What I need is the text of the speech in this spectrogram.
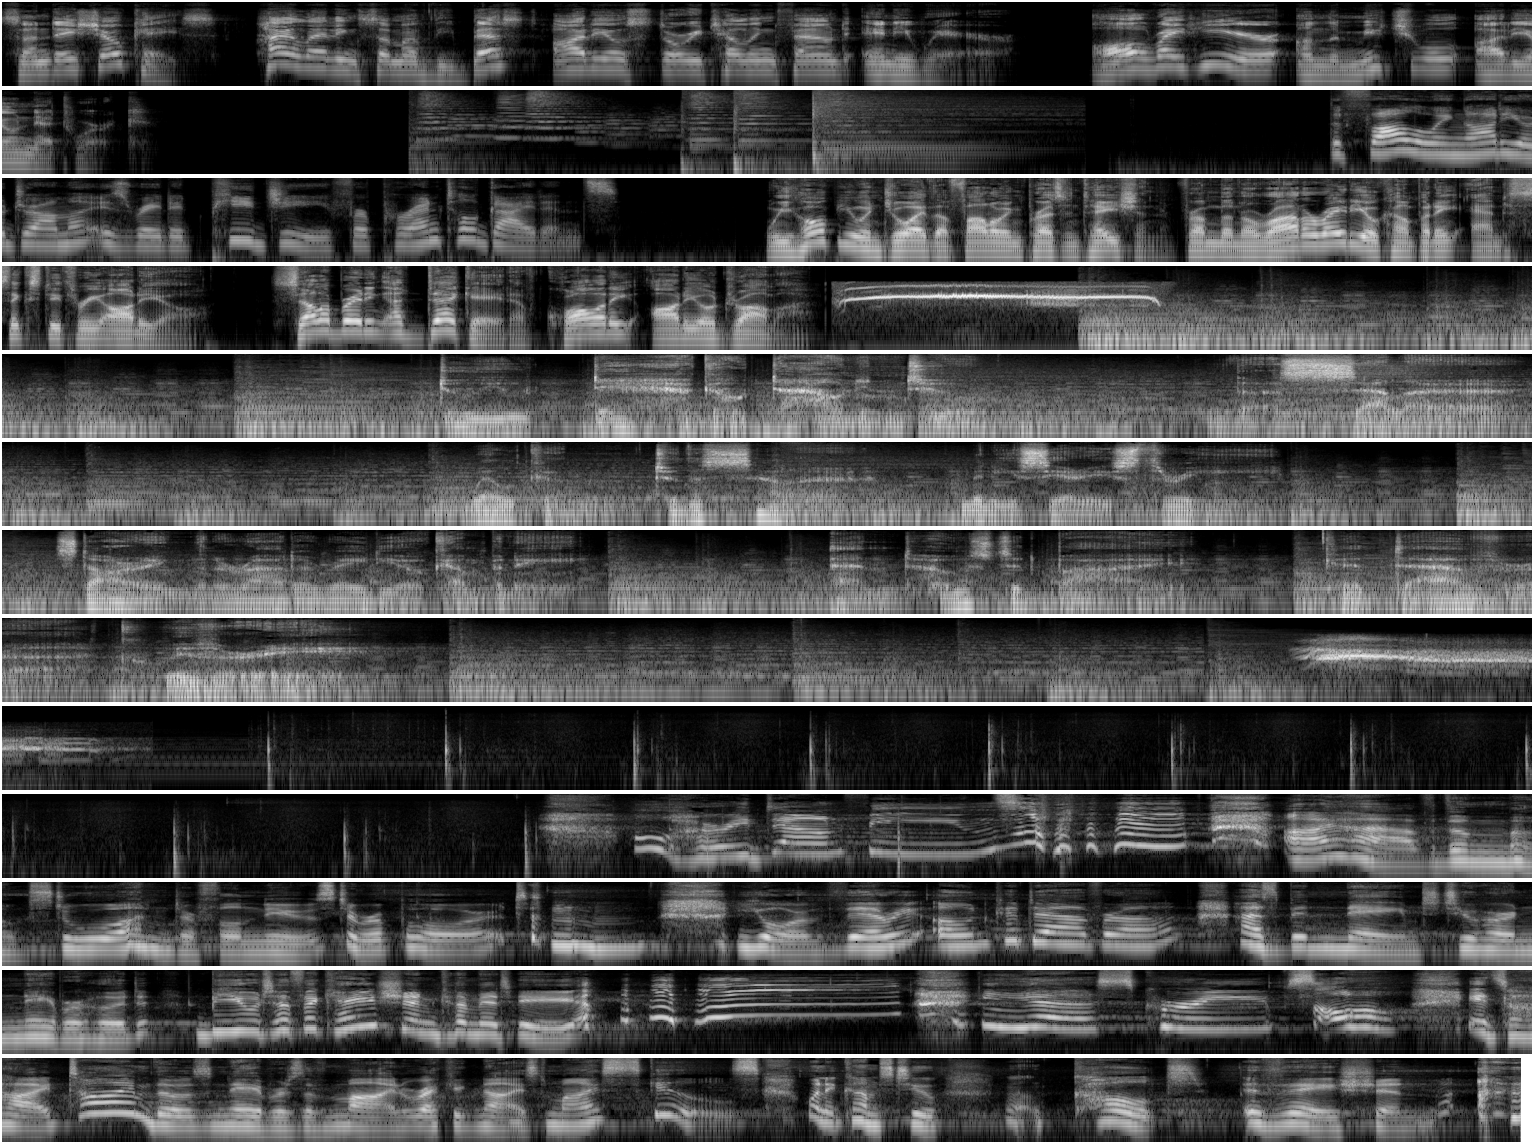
Sunday Showcase, highlighting some of the best audio storytelling found anywhere. All right here on the Mutual Audio Network. The following audio drama is rated PG for parental guidance. We hope you enjoy the following presentation from the Narada Radio Company and 63 Audio, celebrating a decade of quality audio drama. Do you dare go down into the cellar? Welcome to the Cellar, miniseries 3, starring the Narada Radio Company and hosted by Cadavera Quivry. Wonderful news to report. Your very own Cadavera has been named to her neighborhood beautification committee. yes, creeps. Oh, it's high time those neighbors of mine recognized my skills when it comes to uh, cult evasion.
